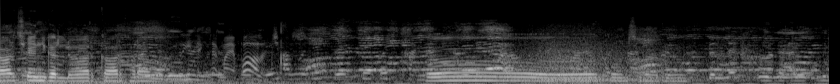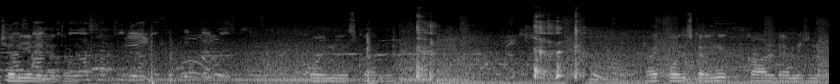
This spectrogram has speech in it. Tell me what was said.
कार चेंज कर लो यार कार खराब हो गई. ओ कौन सी बात है? चलिए ले लेता हूँ। कोई नहीं इस कार में। भाई कोशिश करेंगे कार डैमेज ना हो।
